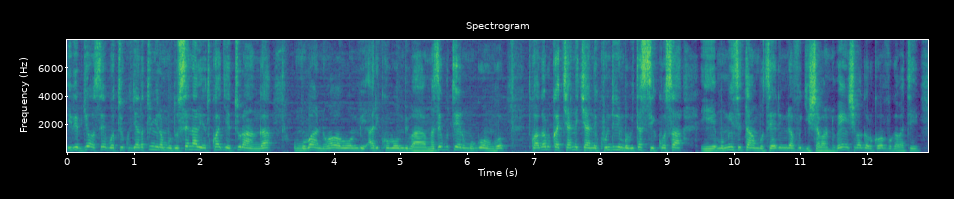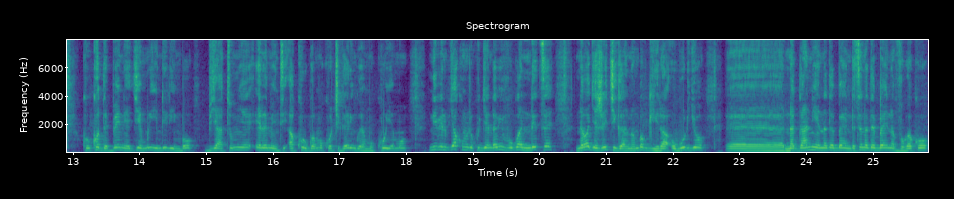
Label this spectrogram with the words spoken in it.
ibi byose ubwo turi kugenda tunyura mu dusenariyo twagiye turanga umubano w'aba bombi ariko bombi bamaze gutera umugongo twagaruka cyane cyane ku ndirimbo bita sikosa eh, mu minsi itambutse yarimo iravugisha abantu benshi bagaruka bavuga bati kuko the ben yagiye muri iyi ndirimbo byatumye element akurwamo ko kigali ngo yamukuyemo. Ni ibintu byakomeje kugenda bivugwa ndetse nabagejeho ikiganiro mbabwira uburyo eh, naganiye na the ben ndetse na the ben avuga ko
